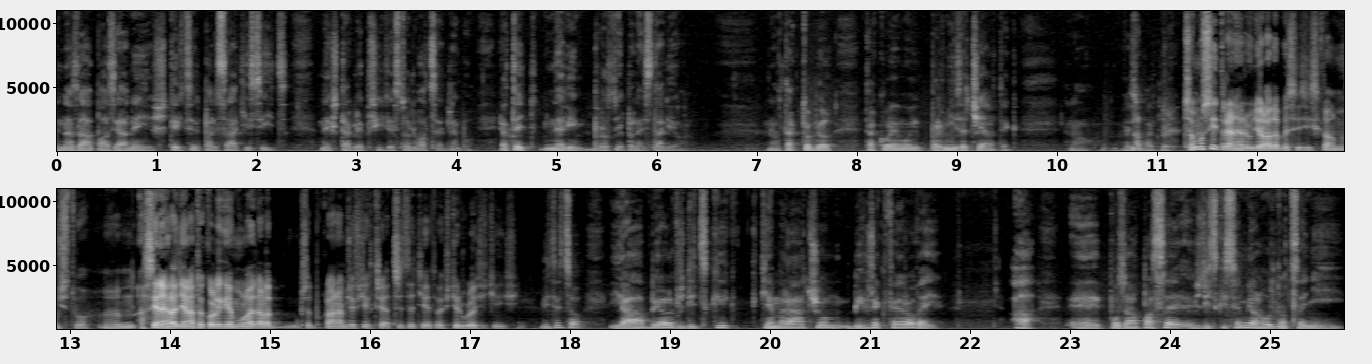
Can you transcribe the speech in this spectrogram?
na zápas, já nej 40-50 tisíc, než takhle přijde 120, nebo já teď nevím, prostě plný stadion. No, tak to byl takový můj první začátek. No. Co musí trenér udělat, aby si získal mužstvo? Asi nehledě na to, kolik je mu let, ale předpokládám, že v těch 33 je to ještě důležitější. Víte co, já byl vždycky k těm hráčům, bych řekl, férovej. A e, po zápase vždycky jsem měl hodnocení,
